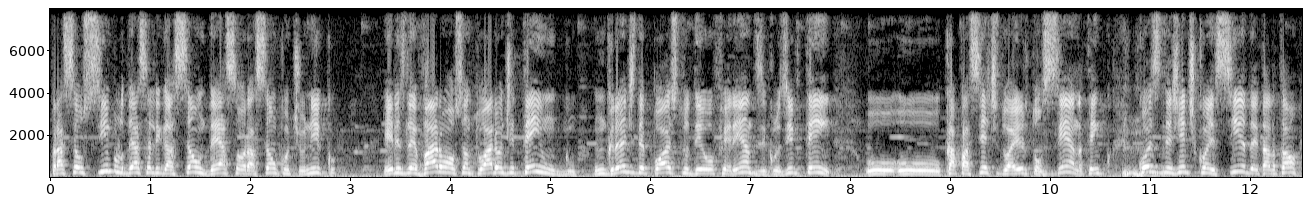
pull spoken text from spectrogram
para ser o símbolo dessa ligação, dessa oração com o tio Nico. Eles levaram ao santuário onde tem um, um grande depósito de oferendas, inclusive tem o, o capacete do Ayrton Senna, tem coisas de gente conhecida e tal, tal.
